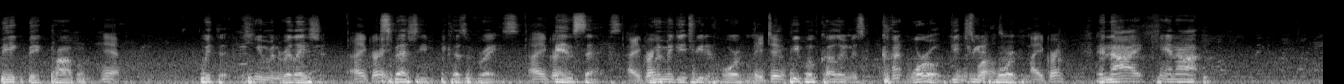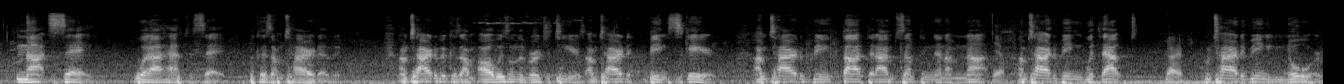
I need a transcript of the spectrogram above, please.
big, big problem. Yeah. With the human relation. I agree. Especially because of race. I agree. And sex. I agree. Women get treated horribly. They do. People of color in this world get treated world. horribly. I agree. And I cannot not say what I have to say because I'm tired of it. I'm tired of it because I'm always on the verge of tears. I'm tired of being scared. I'm tired of being thought that I'm something that I'm not. Yeah. I'm tired of being without. Right. I'm tired of being ignored.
